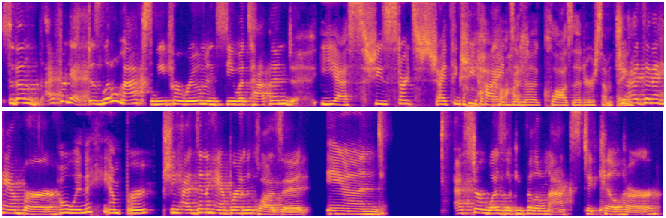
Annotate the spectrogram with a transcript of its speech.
So then I forget, does little Max leave her room and see what's happened? Yes, she starts. I think she oh, hides in a closet or something. She hides in a hamper. Oh, in a hamper. She hides in a hamper in the closet. And Esther was looking for little Max to kill her.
